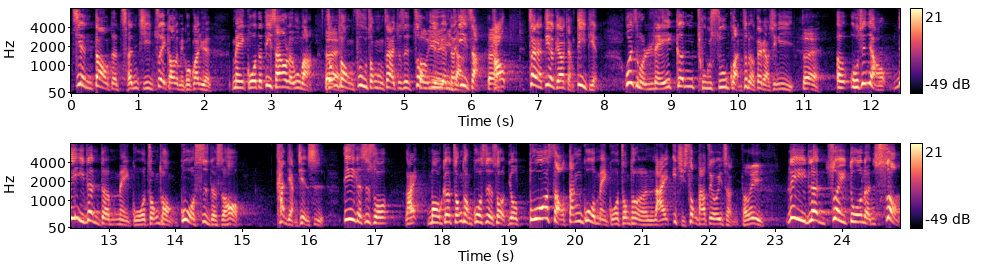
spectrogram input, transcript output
见到的层级最高的美国官员，美国的第三号人物嘛，对总统、副总统，再来就是众议院的议长。对好，再来第二个要讲地点，为什么雷根图书馆这么有代表性意义？对，呃，我先讲哦历任的美国总统过世的时候，看两件事。第一个是说，来某个总统过世的时候，有多少当过美国总统的人来一起送他最后一程？同意。历任最多人送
